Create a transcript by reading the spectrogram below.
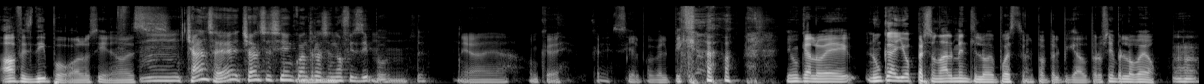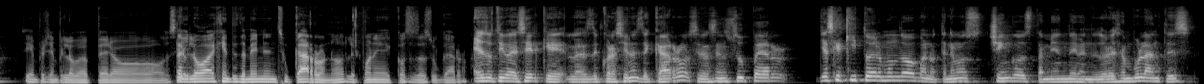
Office Depot o algo así, ¿no? Es... Mm, chance, ¿eh? Chance sí encuentras en Office Depot. Mm. Sí. Ya, ya, ok, ok. Sí, el papel picado. yo nunca lo he... Nunca yo personalmente lo he puesto en el papel picado, pero siempre lo veo. Ajá. Siempre, siempre lo veo. Pero sí, Pero- luego hay gente también en su carro, ¿no? Le pone cosas a su carro. Eso te iba a decir que las decoraciones de carro se me hacen súper. Y es que aquí todo el mundo, bueno, tenemos chingos también de vendedores ambulantes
